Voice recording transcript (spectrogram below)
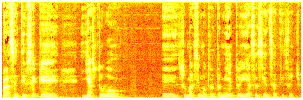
para sentirse que ya estuvo en eh, su máximo tratamiento y ya se siente satisfecho.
